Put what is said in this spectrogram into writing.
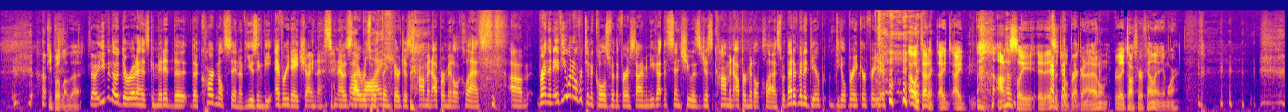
People love that. So even though Dorota has committed the, the cardinal sin of using the everyday China, so now Cyrus will think they're just common upper middle class. Um, Brendan, if you went over to Nicole's for the first time and you got the sense she was just common upper middle class, would that have been a deal, deal breaker for you? Oh, without a, I, I honestly, it is a deal breaker. And I don't really talk to her family anymore.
